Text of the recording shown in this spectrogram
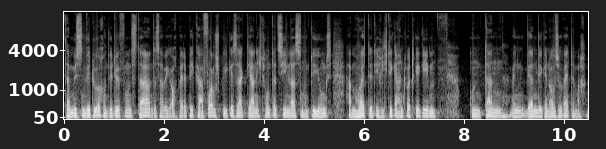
Da müssen wir durch und wir dürfen uns da, und das habe ich auch bei der PK vor dem Spiel gesagt, ja nicht runterziehen lassen. Und die Jungs haben heute die richtige Antwort gegeben. Und dann wenn, werden wir genauso weitermachen.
